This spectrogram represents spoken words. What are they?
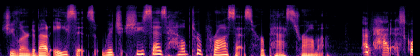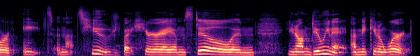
She learned about ACEs, which she says helped her process her past trauma. I've had a score of eight, and that's huge, but here I am still, and you know, I'm doing it, I'm making it work.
